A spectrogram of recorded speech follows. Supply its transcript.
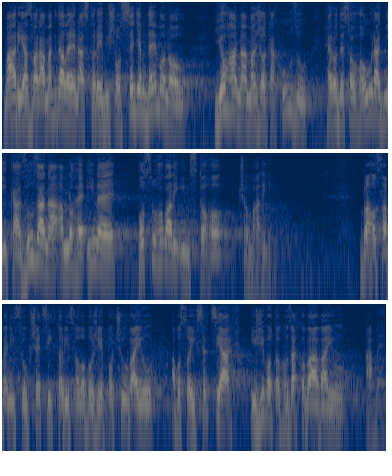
Mária zvaná Magdaléna, z ktorej vyšlo sedem démonov, Johana, manželka Chúzu, Herodesovho úradníka, Zuzana a mnohé iné, posluhovali im z toho, čo mali. Blahoslavení sú všetci, ktorí slovo Božie počúvajú a vo svojich srdciach i životoch ho zachovávajú. Amen.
